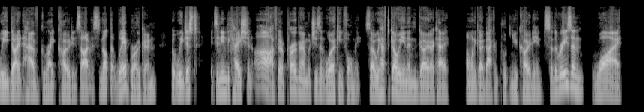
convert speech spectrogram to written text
we don't have great code inside of us. Not that we're broken, but we just, it's an indication, oh, I've got a program which isn't working for me. So we have to go in and go, okay, I want to go back and put new code in. So the reason why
